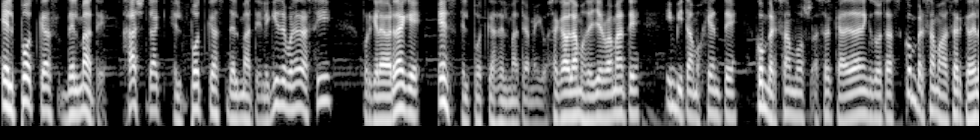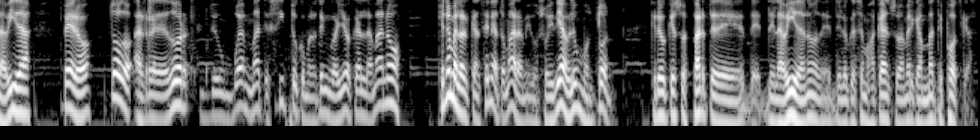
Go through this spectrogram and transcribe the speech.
el podcast del mate, hashtag el podcast del mate, le quise poner así porque la verdad que es el podcast del mate amigos, acá hablamos de hierba mate, invitamos gente, conversamos acerca de anécdotas, conversamos acerca de la vida, pero todo alrededor de un buen matecito como lo tengo yo acá en la mano, que no me lo alcancé ni a tomar, amigos. Hoy día hablé un montón. Creo que eso es parte de, la vida, ¿no? De, lo que hacemos acá en Sudamerican Mate Podcast.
